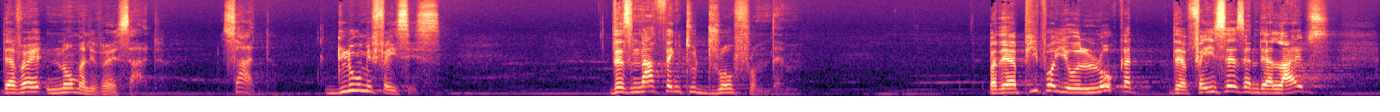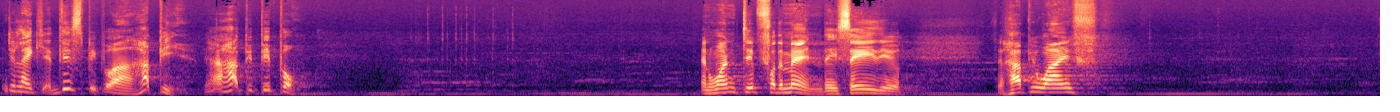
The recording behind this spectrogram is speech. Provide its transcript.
they're very normally very sad. Sad. Gloomy faces. There's nothing to draw from them. But there are people you look at their faces and their lives, and you're like, yeah, these people are happy. They are happy people. And one tip for the men they say you, the happy wife.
